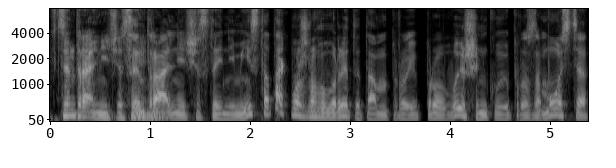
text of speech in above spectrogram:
В центральній частині. центральній частині міста так можна говорити там про і про вишеньку, і про замостя,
